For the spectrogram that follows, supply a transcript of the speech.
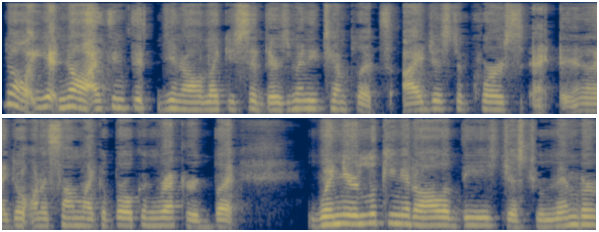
No, yeah, no, I think that, you know, like you said, there's many templates. I just, of course, and I don't want to sound like a broken record, but when you're looking at all of these, just remember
